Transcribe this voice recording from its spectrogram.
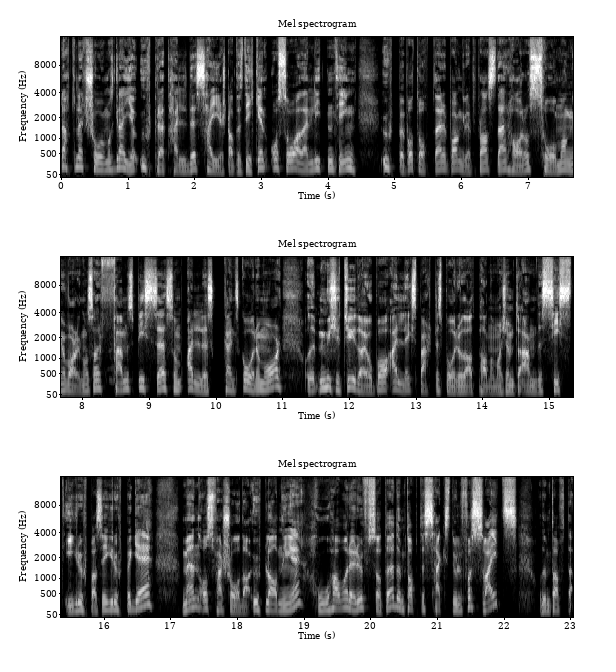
rett og slett se om vi greier å opprettholde seierstatistikken. Og så er det en liten ting. Oppe på topp der på angrepsplass, der har vi så mange valg. Vi har fem spisser som alle kan skåre mål, og det mye tyder jo på Alle eksperter spår jo da at Panama kommer til å ende sist i gruppa si, gruppe G, men oss får se, da. Oppladninger. Hun har vært rufsete. De tapte 6-0 for Sveits, og de tapte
